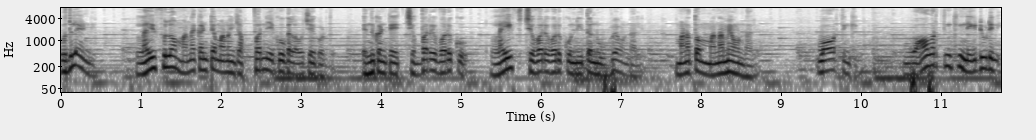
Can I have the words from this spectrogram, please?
వదిలేయండి. లైఫ్లో మనకంటే మనం ఎవ్వరిని ఎక్కువగా లవ్ చేయకూడదు. ఎందుకంటే చివరి వరకు లైఫ్ చివరి వరకు నీతో నువ్వే ఉండాలి. మనతో మనమే ఉండాలి. ఓవర్ థింకింగ్ ఓవర్ థింకింగ్ నెగిటివిటీని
